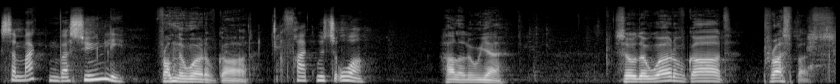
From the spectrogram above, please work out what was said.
Så magten var synlig from the word of God. fra Guds ord. Hallelujah. So the word of God prospers.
